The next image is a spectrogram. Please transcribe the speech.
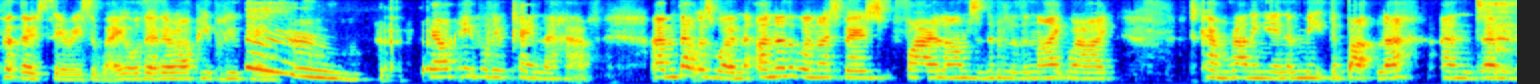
put those theories away, although there are people who claim there are people who claim they have. Um, that was one. Another one, I suppose, fire alarms in the middle of the night where I to come running in and meet the butler. And um,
